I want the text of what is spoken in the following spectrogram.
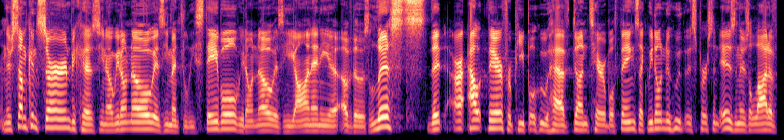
And there's some concern because, you know, we don't know is he mentally stable? We don't know is he on any uh, of those lists that are out there for people who have done terrible things? Like we don't know who this person is and there's a lot of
